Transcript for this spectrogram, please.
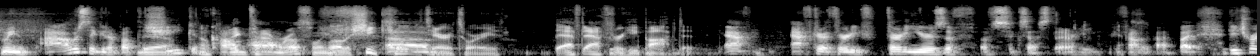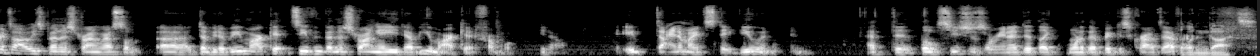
I mean, I was thinking about the Yeah. Sheik and Big time Paul. wrestling. Well, the Sheik killed Um, the territory after after he popped it. af- after 30, 30 years of, of success there, he, he found that. But Detroit's always been a strong wrestle uh, WWE market. It's even been a strong AEW market from you know Dynamite's debut in, in, at the Little Caesars Arena did like one of their biggest crowds ever. Blood and guts,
